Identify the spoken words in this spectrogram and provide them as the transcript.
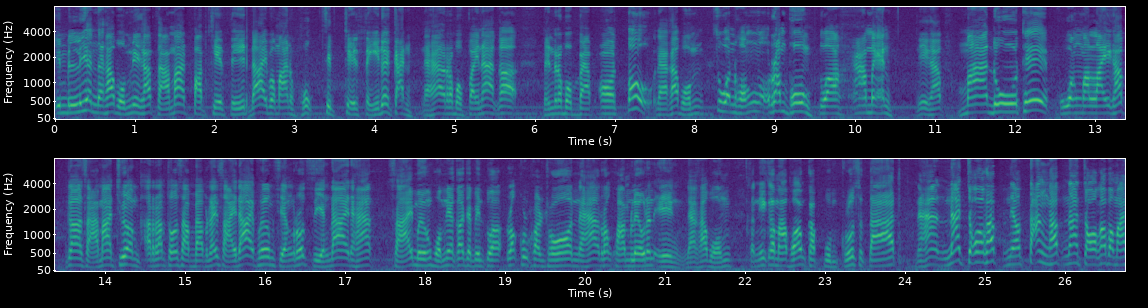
อิมเบเลียนนะครับผมนี่ครับสามารถปรับเฉดสีได้ประมาณ 60 เฉดสีด้วยกันนะฮะระบบไฟหน้าก็เป็นระบบแบบออโต้นะครับผมส่วนของลำโพงตัวฮาร์แมน นี่ครับ มาดูที่พวงมาลัยครับ ก็สามารถเชื่อมรับโทรศัพท์แบบไร้สายได้เพิ่มเสียงรถเสียงได้นะฮะสายมือของผมเนี่ยก็จะเป็นตัวล็อกครูคอนโทรลนะฮะล็อกความเร็วนั่นเองนะครับผมคันนี้ก็มาพร้อมกับปุ่มครูสตาร์ทนะฮะหน้าจอครับแนวตั้งครับ หน้าจอก็ประมาณ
